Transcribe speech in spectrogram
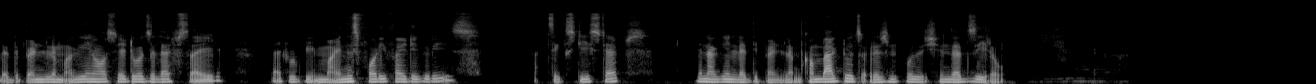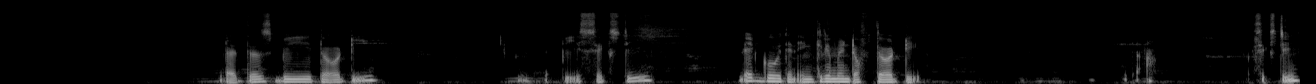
Let the pendulum again oscillate towards the left side. That would be minus 45 degrees at 60 steps. Then again let the pendulum come back to its original position that's 0 let this be 30 be 60 let go with an increment of 30 yeah. 60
